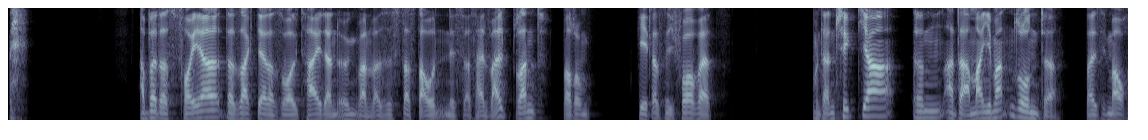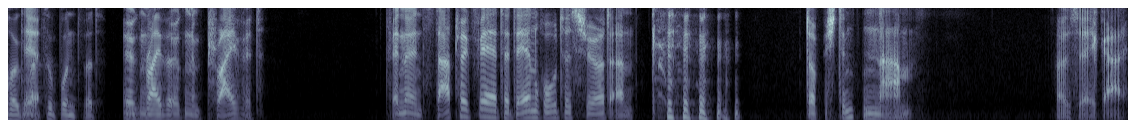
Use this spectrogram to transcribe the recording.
Aber das Feuer, da sagt ja das Voltai dann irgendwann, was ist das da unten? Ist das ein Waldbrand? Warum geht das nicht vorwärts? Und dann schickt ja ähm, Adama jemanden runter, weil es ihm auch irgendwann Der- zu bunt wird. Ein Irgendein, Private. irgendein Private. Wenn er in Star Trek wäre, hätte der ein rotes Shirt an. Doch bestimmt einen Namen. Also ja egal.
